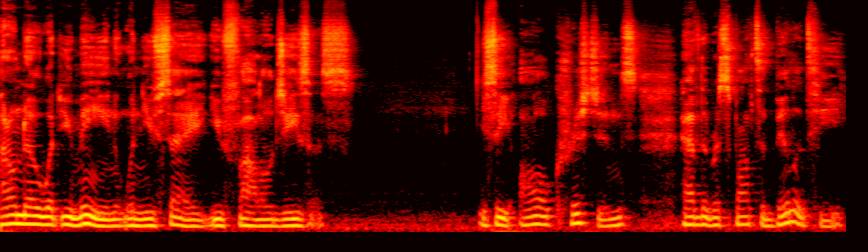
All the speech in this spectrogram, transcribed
I don't know what you mean when you say you follow Jesus. You see, all Christians have the responsibility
